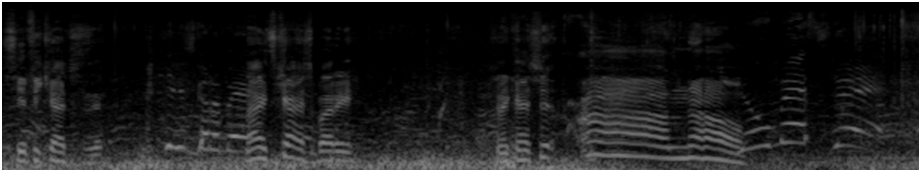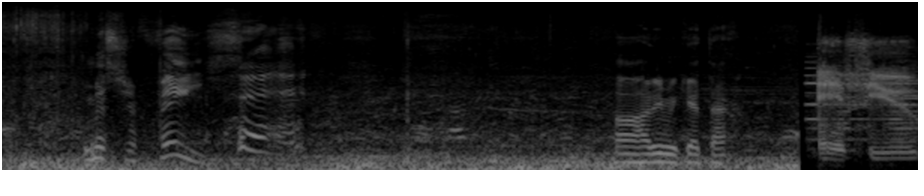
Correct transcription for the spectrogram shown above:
See if he catches it. He's gonna be. Nice catch, buddy. Can I catch it? Oh, no. You missed it. You missed your face. oh, I didn't even get that. A few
